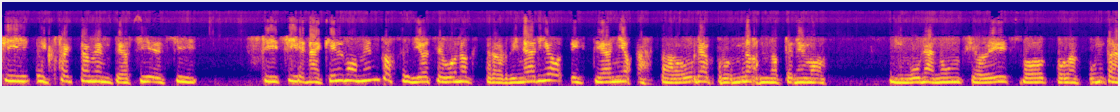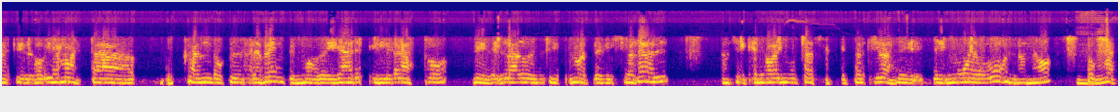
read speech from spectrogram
Sí, exactamente, así es, sí. Sí, sí, en aquel momento se dio ese bono extraordinario. Este año hasta ahora por no, no tenemos ningún anuncio de eso. Todo apunta a que el gobierno está buscando claramente moderar el gasto desde el lado del sistema previsional. Así que no hay muchas expectativas de, de nuevo bono, ¿no? O sea,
